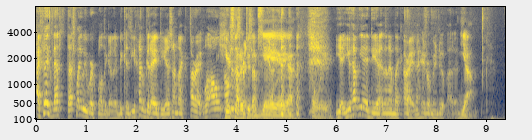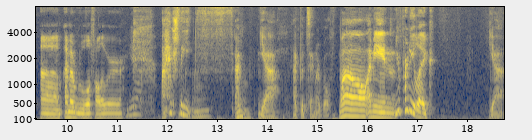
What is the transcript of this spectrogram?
I feel like that's that's why we work well together because you have good ideas and I'm like, all right, well I'll Here's I'll how to do them. Yeah, yeah, yeah, yeah. Fully. Yeah, you have the idea, and then I'm like, all right, now here's what we're gonna do about it. Yeah. Um, I'm a rule follower. Yeah. I actually, I'm yeah. I would say my rule. Well, I mean, You're pretty like yeah.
